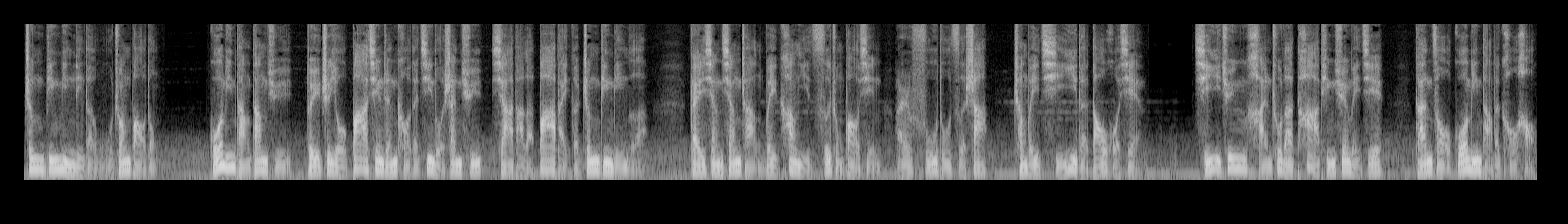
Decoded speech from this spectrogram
征兵命令的武装暴动。国民党当局对只有八千人口的基诺山区下达了八百个征兵名额，该乡乡长为抗议此种暴行而服毒自杀。成为起义的导火线。起义军喊出了“踏平宣慰街，赶走国民党”的口号，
